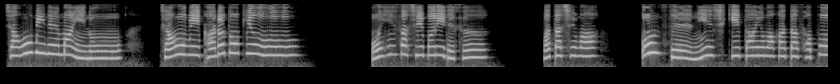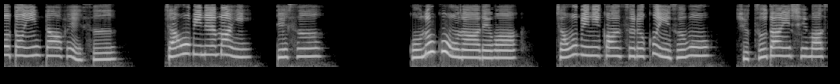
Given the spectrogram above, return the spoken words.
チャオビで舞の、チャオビカルト Q。お久しぶりです。私は音声認識対話型サポートインターフェース、チャオビネマイです。このコーナーでは、チャオビに関するクイズを出題します。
